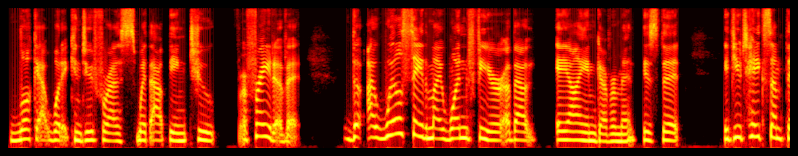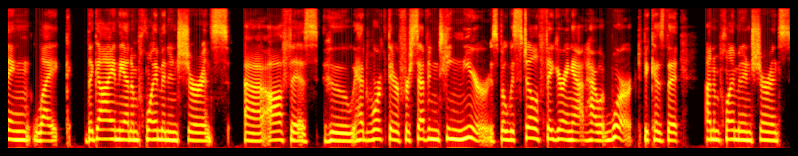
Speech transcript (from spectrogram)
look at what it can do for us without being too afraid of it. The, I will say that my one fear about AI in government is that if you take something like the guy in the unemployment insurance uh, office who had worked there for 17 years, but was still figuring out how it worked because the unemployment insurance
